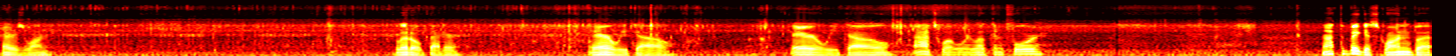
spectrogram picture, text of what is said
There's one. Little better. There we go. There we go. That's what we're looking for. Not the biggest one, but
